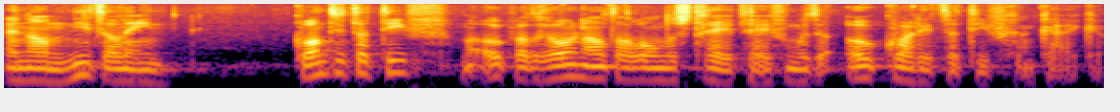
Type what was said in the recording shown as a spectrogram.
En dan niet alleen kwantitatief, maar ook wat Ronald al onderstreept heeft, we moeten ook kwalitatief gaan kijken.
